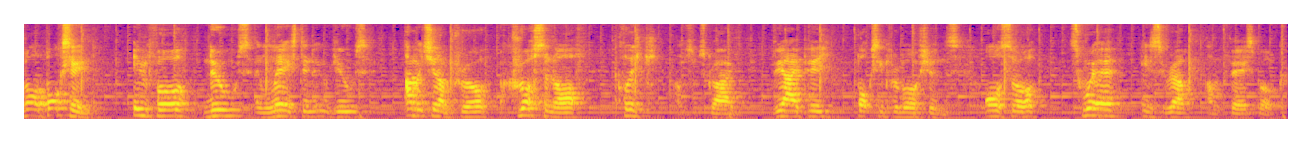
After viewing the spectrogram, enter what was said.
For all boxing info, news and latest interviews, amateur and pro, across the north, click and subscribe. VIP Boxing Promotions. Also, Twitter, Instagram and Facebook.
